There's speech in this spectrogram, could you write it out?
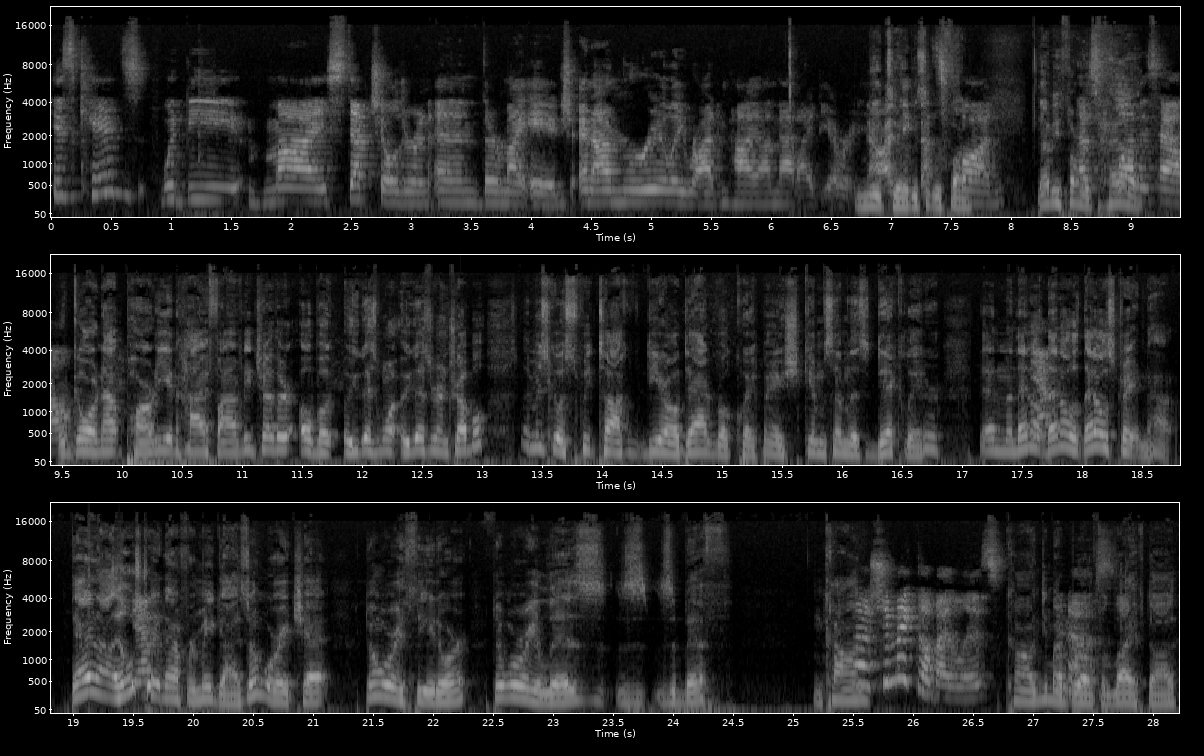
His kids would be my stepchildren, and they're my age, and I'm really riding high on that idea right Me now. too. I think that's fun. fun. That'd be fun That's as hell. fun as hell. We're going out partying, high fiving each other. Oh, but oh, you guys want? You guys are in trouble. Let me just go sweet talk dear old dad real quick. Maybe give him some of this dick later. Then then Yep. then he'll, that'll straighten out. Then uh, he'll Yep. straighten out for me, guys. Don't worry, Chet. Don't worry, Theodore. Don't worry, Liz Z- Zabith and Colin. No, she might go by Liz. Colin, you my bro for life, dog.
